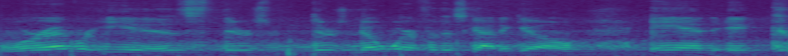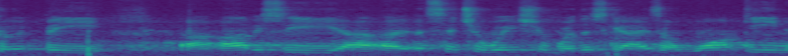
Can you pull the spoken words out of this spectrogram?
Wherever he is, there's there's nowhere for this guy to go. And it could be, uh, obviously, uh, a situation where this guy's a walking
